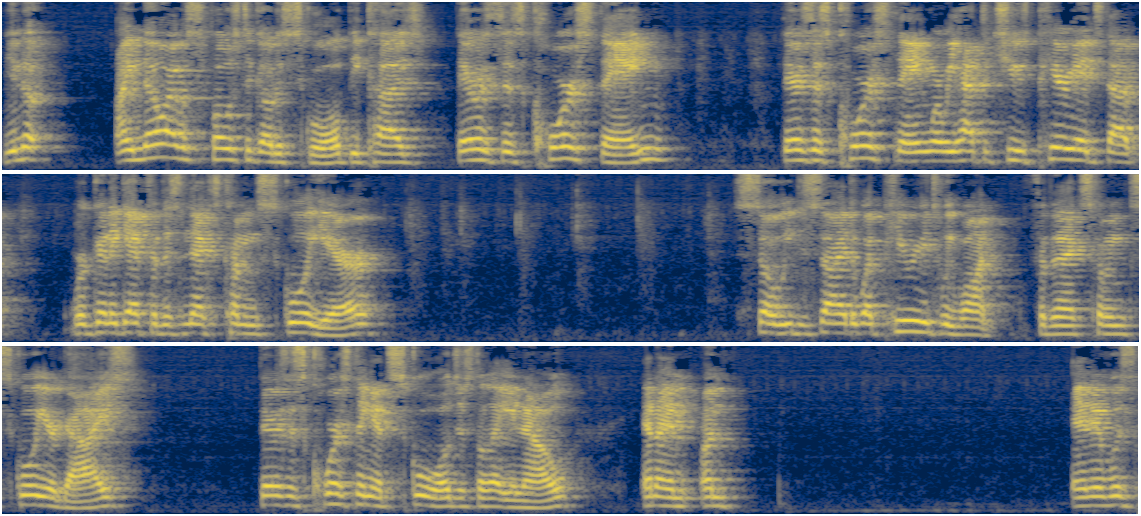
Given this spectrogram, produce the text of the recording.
You know, I know I was supposed to go to school because there was this course thing. There's this course thing where we had to choose periods that we're going to get for this next coming school year. So we decided what periods we want for the next coming school year, guys. There's this course thing at school, just to let you know. And I'm, and it was,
